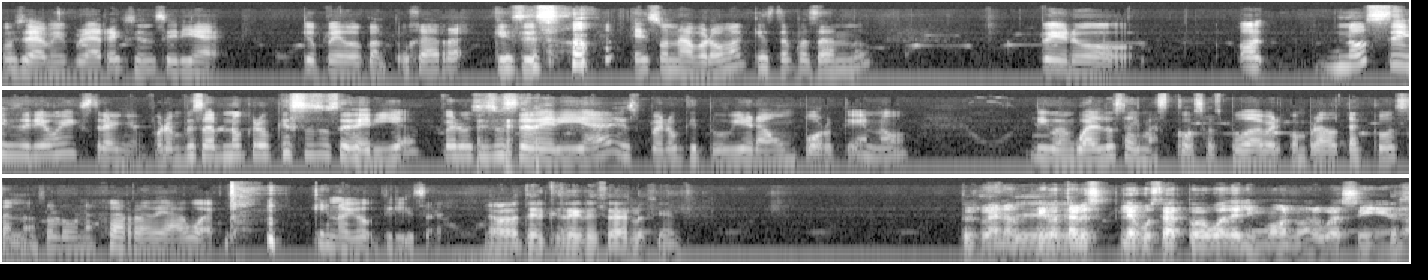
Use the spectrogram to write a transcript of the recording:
o sea, mi primera reacción sería, ¿qué pedo con tu jarra? ¿Qué es eso? ¿Es una broma? ¿Qué está pasando? Pero, no sé, sería muy extraño. Para empezar, no creo que eso sucedería, pero si sucedería, espero que tuviera un porqué, ¿no? Digo, en Waldos hay más cosas. Pudo haber comprado otra cosa, no solo una jarra de agua que no iba a utilizar. Me voy a tener que regresar, lo siento. Pues bueno, Eh. digo, tal vez le gusta tu agua de limón o algo así, ¿no?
